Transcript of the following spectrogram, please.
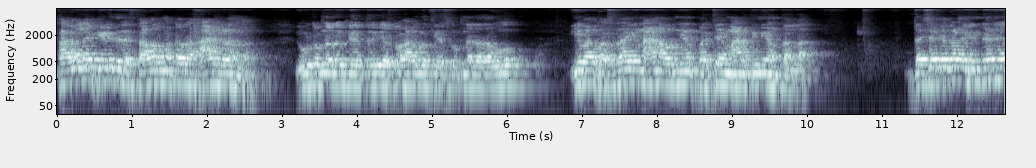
ತಾವೆಲ್ಲ ಕೇಳಿದರೆ ಸ್ಥಾವರ ಮಠ ಅವರ ಹಾಡುಗಳನ್ನು ಯೂಟ್ಯೂಬ್ನಲ್ಲೂ ಕೇಳ್ತೀರಿ, ಎಷ್ಟೋ ಹಾಡುಗಳು ಫೇಸ್ಬುಕ್ನಲ್ಲಿ ಅದಾವು ಇವಾಗ ಹೊಸದಾಗಿ ನಾನು ಅವ್ರನ್ನೇನು ಪರಿಚಯ ಮಾಡ್ತೀನಿ ಅಂತಲ್ಲ. ದಶಕಗಳ ಹಿಂದೆನೇ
